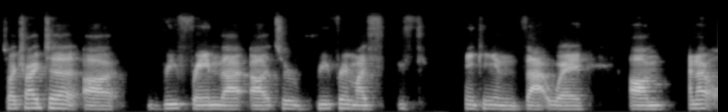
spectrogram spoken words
So I tried to uh, reframe that, uh, to reframe my thinking in that way. Um, and I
